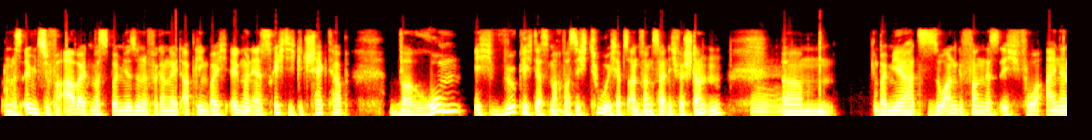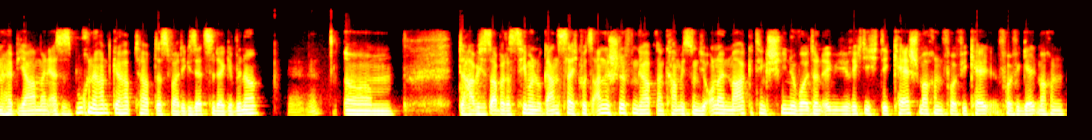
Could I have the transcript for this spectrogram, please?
um das irgendwie zu verarbeiten, was bei mir so in der Vergangenheit abging, weil ich irgendwann erst richtig gecheckt habe, warum ich wirklich das mache, was ich tue. Ich habe es anfangs halt nicht verstanden. Mhm. Ähm, bei mir hat es so angefangen, dass ich vor eineinhalb Jahren mein erstes Buch in der Hand gehabt habe. Das war die Gesetze der Gewinner. Mhm. Ähm, da habe ich jetzt aber das Thema nur ganz leicht kurz angeschliffen gehabt. Dann kam ich so in die Online-Marketing-Schiene, wollte dann irgendwie richtig dick Cash machen, voll viel, Kel voll viel Geld machen,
